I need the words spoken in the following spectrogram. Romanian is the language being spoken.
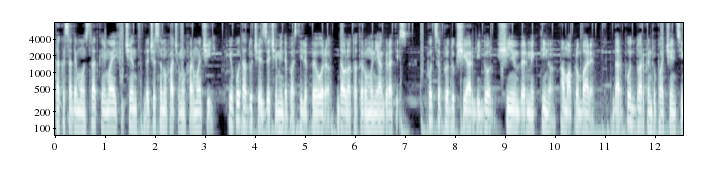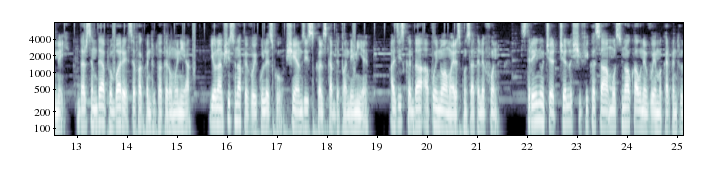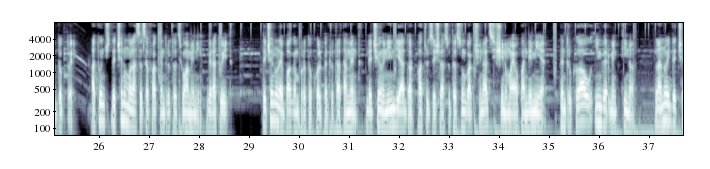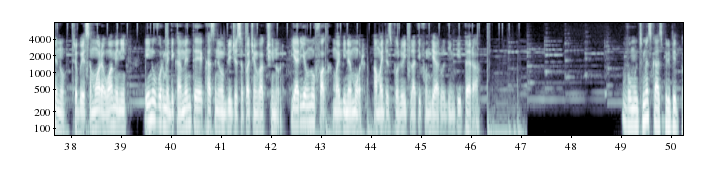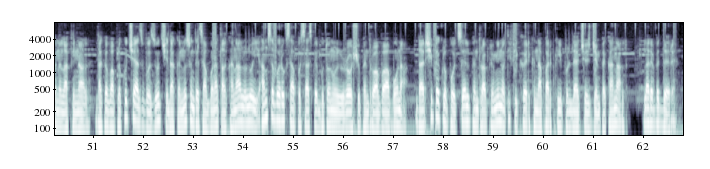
Dacă s-a demonstrat că e mai eficient, de ce să nu facem în farmacii? Eu pot aduce 10.000 de pastile pe oră, dau la toată România gratis. Pot să produc și arbidol și invermectină, am aprobare, dar pot doar pentru pacienții mei. Dar să-mi dea aprobare să fac pentru toată România. Eu l-am și sunat pe Voiculescu și i-am zis că îl scap de pandemie. A zis că da, apoi nu a mai răspuns la telefon. Străinul Cercel și fică sa mă sunau că au nevoie măcar pentru doctori. Atunci, de ce nu mă lasă să fac pentru toți oamenii, gratuit? De ce nu le bagă în protocol pentru tratament? De ce în India doar 40% sunt vaccinați și nu mai au pandemie? Pentru că au invermectină. La noi de ce nu? Trebuie să moară oamenii? Ei nu vor medicamente ca să ne oblige să facem vaccinul. Iar eu nu fac, mai bine mor, a mai dezvăluit latifundiarul din Pipera. Vă mulțumesc că ați privit până la final. Dacă v-a plăcut ce ați văzut și dacă nu sunteți abonat al canalului, am să vă rog să apăsați pe butonul roșu pentru a vă abona, dar și pe clopoțel pentru a primi notificări când apar clipuri de acest gen pe canal. La revedere!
